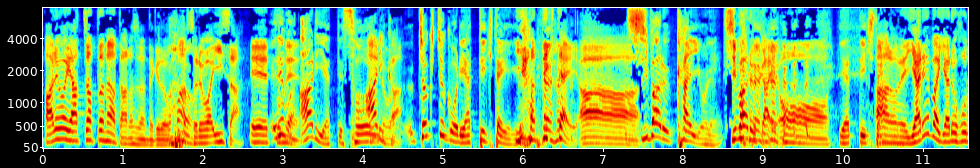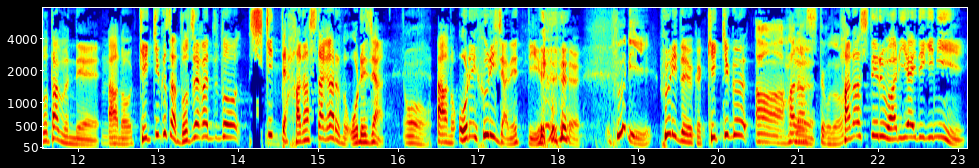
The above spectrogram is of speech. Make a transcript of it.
あれはやっちゃったなって話なんだけど、まあそれはいいさ。えーでとね、もありやってそういうのありか。ちょくちょく俺やっていきたいんやっていきたい。あー、縛る回をね縛る回。やっていきたい。あのね、やればやるほど多分ね、あの、結局さ、どちらかというと、仕切って話したがるの俺じゃん。あの、俺不利じゃねっていう。不利？不利というか、結局、ああ話すってこと、うん。話してる割合的に、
